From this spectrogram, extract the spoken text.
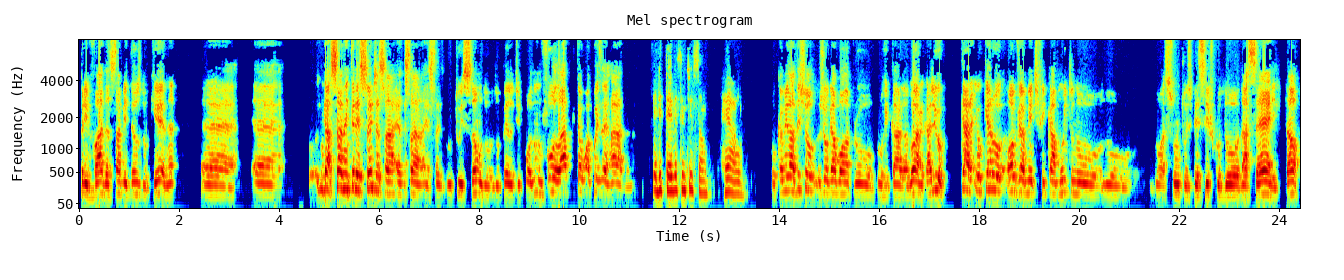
privadas, sabe Deus do que, né? É, é, engraçado, é interessante essa, essa, essa intuição do, do Pedro, tipo, não vou lá porque tem alguma coisa errada. Né? Ele teve essa intuição, real. O Camila, deixa eu jogar a bola pro, pro Ricardo agora. Calil, cara, eu quero, obviamente, ficar muito no, no no assunto específico do, da série e tal.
